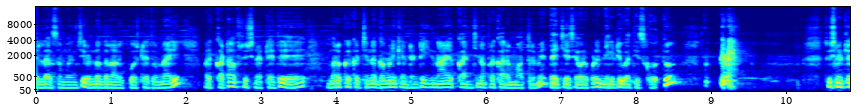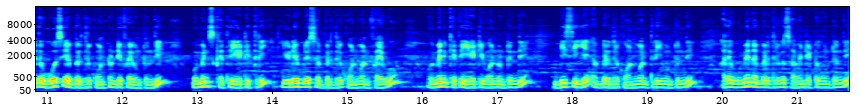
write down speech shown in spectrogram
జిల్లాకు సంబంధించి రెండు వందల నాలుగు పోస్టులు అయితే ఉన్నాయి. మరి కట్ ఆఫ్ చూసినట్లయితే మరొక ఇక్కడ చిన్న గమనిక ఏంటంటే ఇది నా యొక్క అంచనా ప్రకారం మాత్రమే. దయచేసి ఎవరు కూడా నెగిటివ్గా తీసుకోవద్దు. చూసినట్లయితే ఓసీ అభ్యర్థులకు వన్ ట్వంటీ ఫైవ్ ఉంటుంది ఉమెన్స్కి అయితే ఎయిటీ త్రీ ఈడబ్ల్యూఎస్ అభ్యర్థులకు వన్ వన్ ఫైవ్ ఉమెన్కి అయితే ఎయిటీ వన్ ఉంటుంది బీసీఏ అభ్యర్థులకు వన్ వన్ త్రీ ఉంటుంది అదే ఉమెన్ అభ్యర్థులకు సెవెంటీ టూ ఉంటుంది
